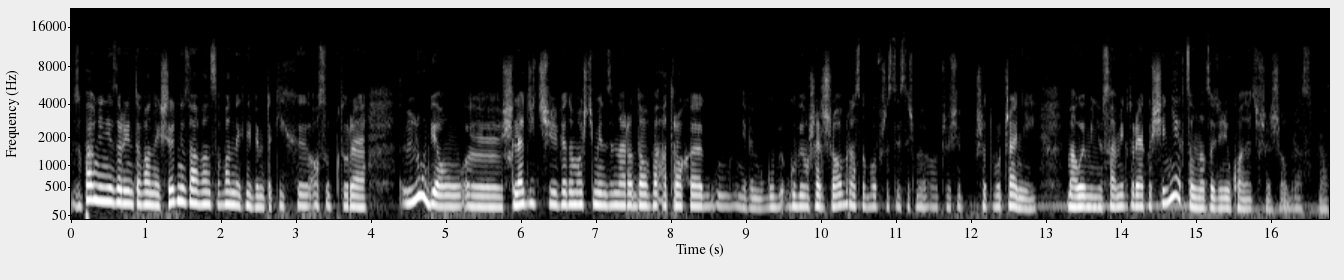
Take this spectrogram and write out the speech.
zupełnie niezorientowanych, średnio zaawansowanych, nie wiem, takich y, osób, które lubią y, śledzić wiadomości międzynarodowe, a trochę, nie wiem, gubią szerszy obraz, no bo wszyscy jesteśmy oczywiście przetłoczeni małymi newsami, które jakoś się nie chcą na co dzień układać w szerszy obraz spraw.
